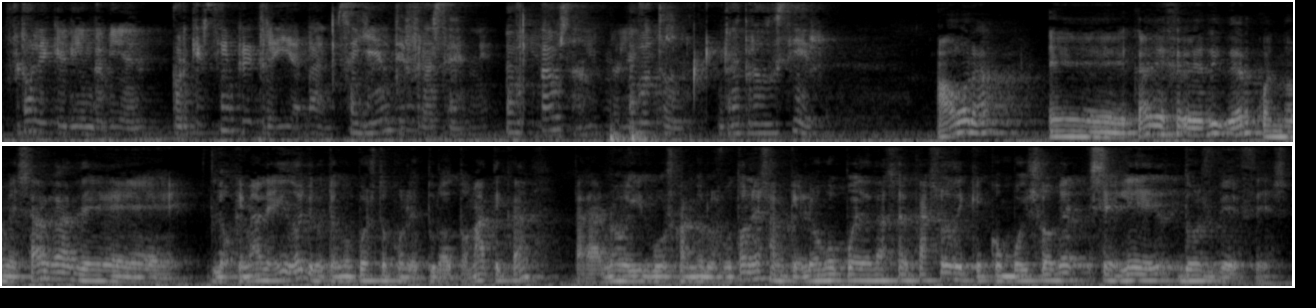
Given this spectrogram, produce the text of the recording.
frole queriendo bien, porque siempre traía pan. Siguiente frase. Pausa. Botón. Reproducir. Ahora, eh, Reader, cuando me salga de lo que me ha leído, yo lo tengo puesto con lectura automática para no ir buscando los botones, aunque luego puede darse el caso de que con VoiceOver se lee dos veces.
